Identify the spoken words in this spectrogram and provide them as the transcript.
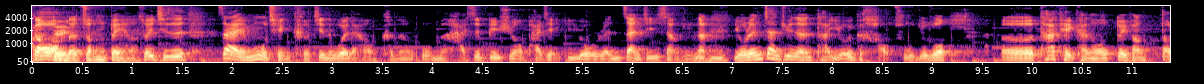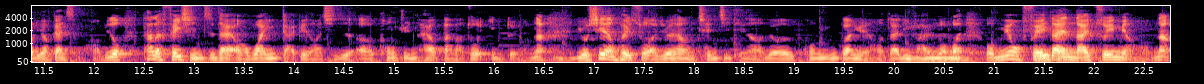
高昂的装备啊，所以其实，在目前可见的未来哦，可能我们还是必须要派遣有人战机上去。那有人战机呢，它有一个好处就是说。呃，他可以看到对方到底要干什么哈，比如说他的飞行姿态哦，万一改变的话，其实呃空军还有办法做应对。那有些人会说啊，就像前几天啊，就空军官员哈在立法院说，哇，我们用飞弹来追秒。那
